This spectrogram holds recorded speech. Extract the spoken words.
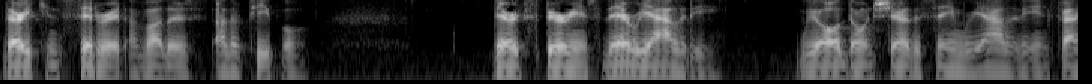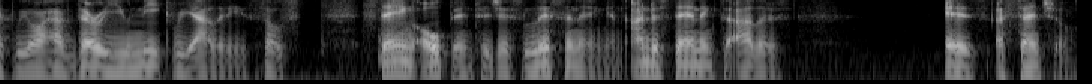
very considerate of others, other people, their experience, their reality. We all don't share the same reality. In fact, we all have very unique realities. So, st- staying open to just listening and understanding to others is essential.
